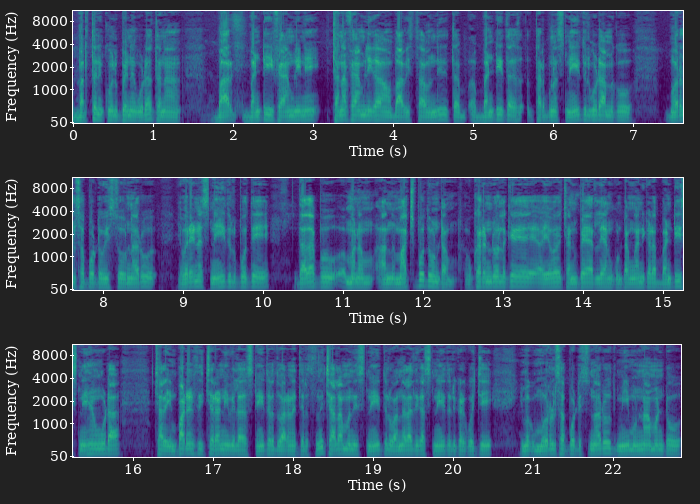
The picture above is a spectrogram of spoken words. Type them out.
భర్తని కోల్పోయినా కూడా తన బార్ బంటి ఫ్యామిలీనే తన ఫ్యామిలీగా భావిస్తూ ఉంది. త- బంటి త- తరపున స్నేహితులు కూడా ఆమెకు మోరల్ సపోర్ట్ ఇస్తూ ఉన్నారు. ఎవరైనా స్నేహితులు పోతే దాదాపు మనం అంద- మర్చిపోతూ ఉంటాం. ఒక రెండు రోజులకే ఎవరో చనిపోయారులే అనుకుంటాం. కానీ ఇక్కడ బంటి స్నేహం కూడా చాలా ఇంపార్టెన్స్ ఇచ్చారని వీళ్ళ స్నేహితుల ద్వారానే తెలుస్తుంది. చాలామంది స్నేహితులు వందలాదిగా స్నేహితులు ఇక్కడికి వచ్చి ఈమెకు మోరల్ సపోర్ట్ ఇస్తున్నారు. మేమున్నామంటూ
